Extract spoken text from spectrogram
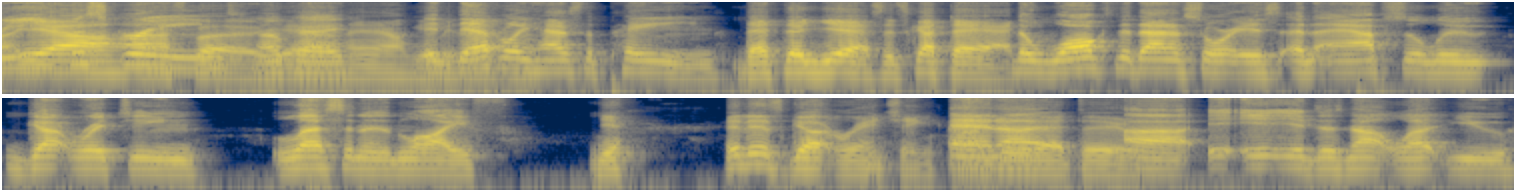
if you read yeah, the screen, okay, Yeah, yeah, it definitely has the pain. that. The, yes, it's got that. The walk the dinosaur is an absolute gut wrenching lesson in life, yeah, it is gut wrenching. and I uh, agree that too. uh, it, it does not let you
